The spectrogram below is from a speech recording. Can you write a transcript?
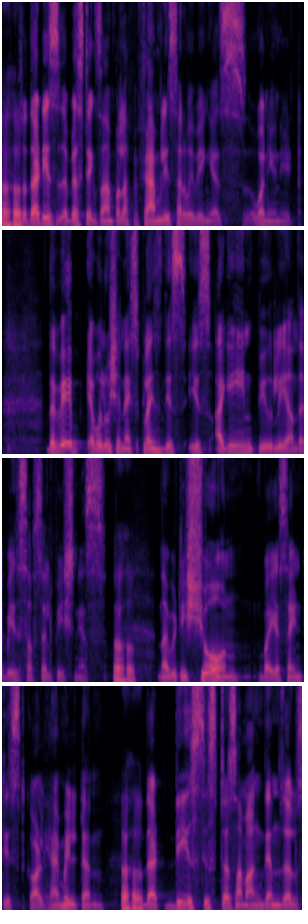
Uh-huh. So that is the best example of a family surviving as one unit. The way evolution explains this is again purely on the basis of selfishness. Uh-huh. Now, it is shown by a scientist called Hamilton Uh-huh. that these sisters among themselves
